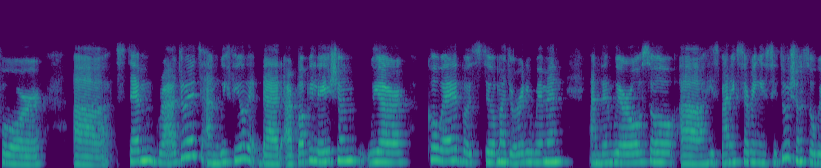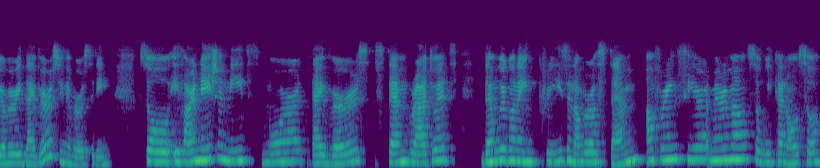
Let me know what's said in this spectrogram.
for uh, STEM graduates, and we feel that, our population, we are co ed, but still majority women. And then we are also a Hispanic serving institution, so we are a very diverse university. So if our nation needs more diverse STEM graduates, then we're going to increase the number of STEM offerings here at Marymount so we can also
